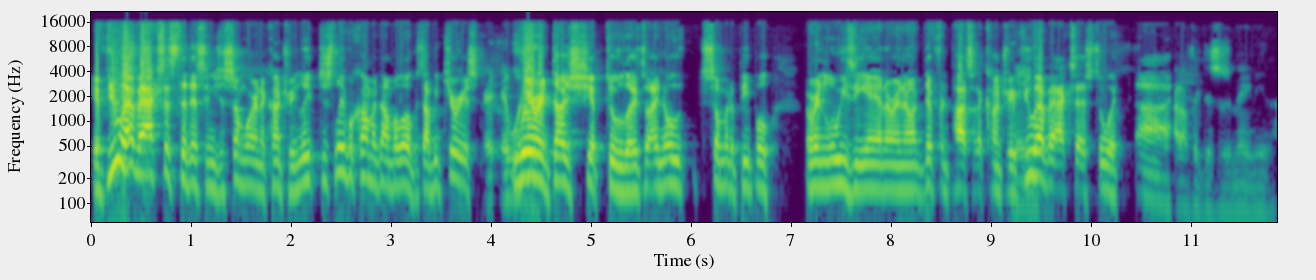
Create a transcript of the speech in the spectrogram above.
If you have access to this and you're somewhere in the country, leave, just leave a comment down below because I'll be curious It, it where it does ship to. Like, I know some of the people are in Louisiana and on different parts of the country. If you have access to it, uh, I don't think this is Maine either.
